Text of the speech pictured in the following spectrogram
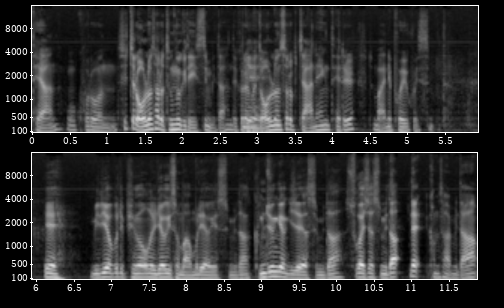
대한 뭐 그런 실제로 언론사로 등록이 돼 있습니다. 근데 그러면 예. 언론스럽지 않은 행태를 좀 많이 보이고 있습니다. 예. 미디어 브리핑은 오늘 여기서 마무리하겠습니다. 금준경 기자였습니다. 수고하셨습니다. 네, 감사합니다.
